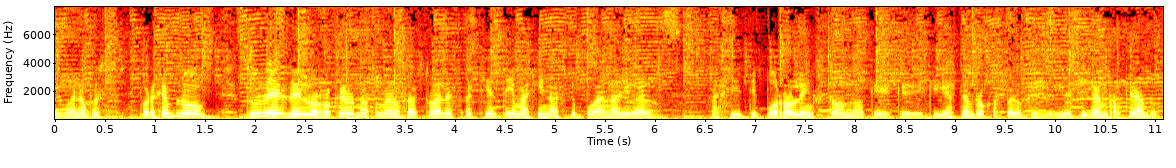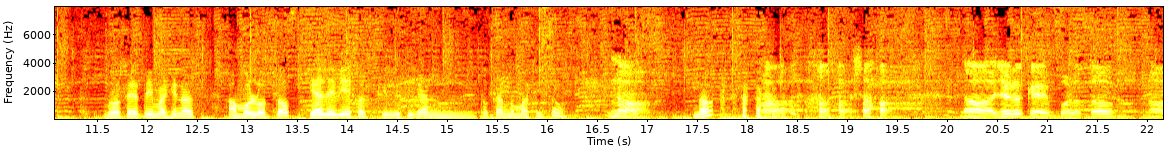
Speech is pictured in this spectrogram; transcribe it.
Y bueno, pues, por ejemplo, tú de, de los rockeros más o menos actuales, ¿a quién te imaginas que puedan llegar así tipo Rolling Stone, ¿no? Que, que, que ya estén rocos pero que le sigan rockeando. No sé, ¿te imaginas a Molotov ya de viejos que le sigan tocando macizo? No, ¿No? no, no, no, yo creo que Molotov, no,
